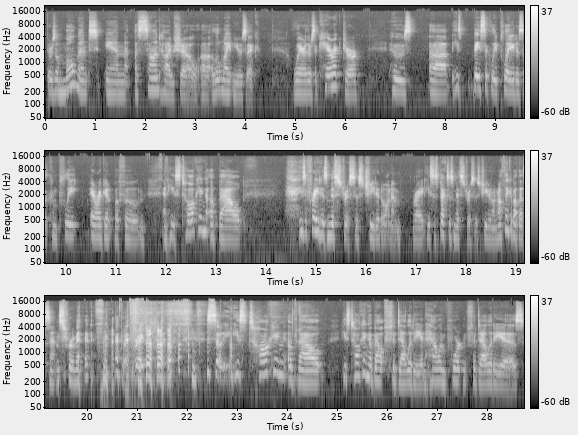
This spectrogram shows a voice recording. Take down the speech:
there's a moment in a sondheim show uh, a little night music where there's a character who's uh, he's basically played as a complete arrogant buffoon and he's talking about he's afraid his mistress has cheated on him right? He suspects his mistress has cheated on him. Now think about that sentence for a minute right? So he's talking about he's talking about fidelity and how important fidelity is.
